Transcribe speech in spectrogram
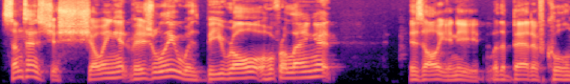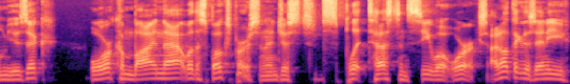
sometimes just showing it visually with B roll overlaying it is all you need with a bed of cool music or combine that with a spokesperson and just split test and see what works. I don't think there's any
